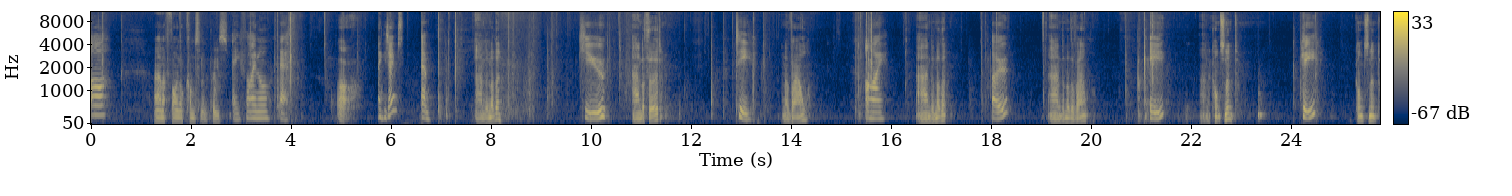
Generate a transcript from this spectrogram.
R. And a final consonant, please. A final F. Ah, Thank you, James. M. And another. Q. And a third. T. And a vowel. I. And another. O. And another vowel. E. And a consonant. P. Consonant.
